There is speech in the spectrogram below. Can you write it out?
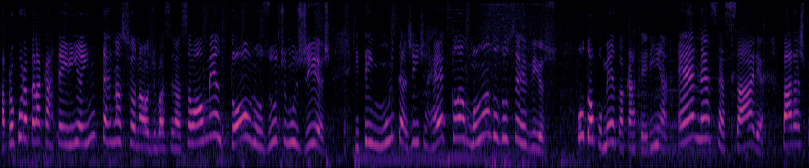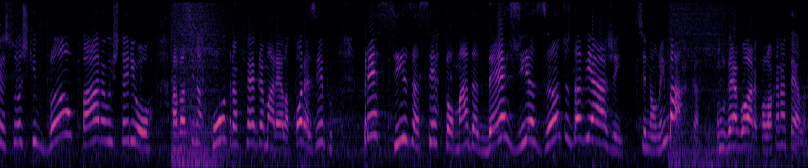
a procura pela carteirinha internacional de vacinação aumentou nos últimos dias e tem muita gente reclamando do serviço. O documento, a carteirinha, é necessária para as pessoas que vão para o exterior. A vacina contra a febre amarela, por exemplo, precisa ser tomada 10 dias antes da viagem, senão não embarca. Vamos ver agora, coloca na tela.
